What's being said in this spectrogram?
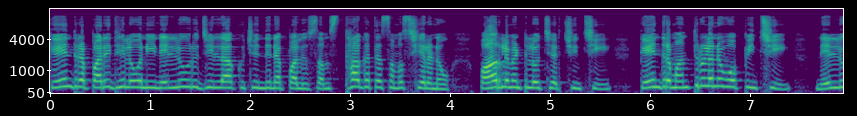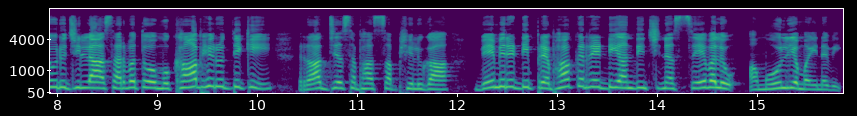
కేంద్ర పరిధిలోని నెల్లూరు జిల్లాకు చెందిన పలు సంస్థాగత సమస్యలను పార్లమెంటులో చర్చించి కేంద్ర మంత్రులను ఒప్పించి నెల్లూరు జిల్లా సర్వతోముఖాభివృద్ధికి రాజ్యసభ సభ్యులుగా వేమిరెడ్డి ప్రభాకర్ రెడ్డి అందించిన సేవలు అమూల్యమైనవి.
